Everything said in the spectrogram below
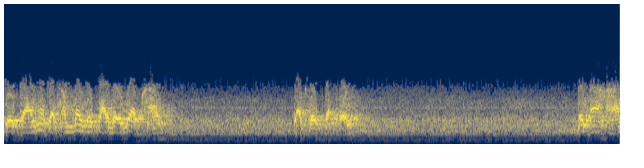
คือการไม่กระทำไว้ในใจโดยแยกคายจากเหตุจากผลเป็นอาหาร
